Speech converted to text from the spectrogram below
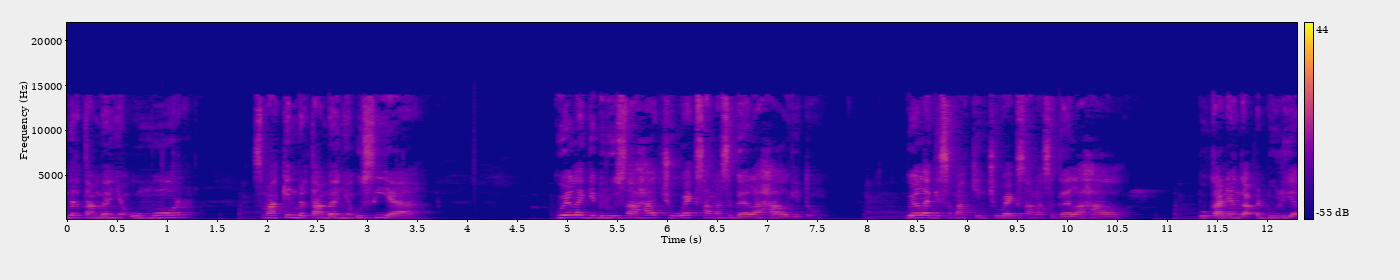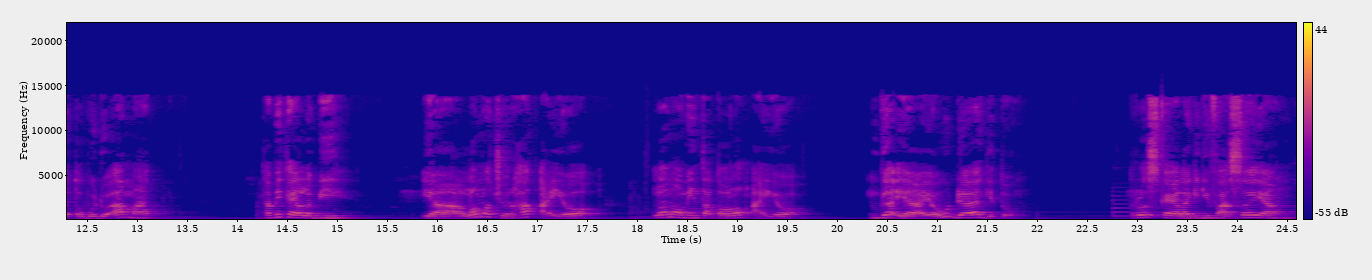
bertambahnya umur, semakin bertambahnya usia, gue lagi berusaha cuek sama segala hal gitu. Gue lagi semakin cuek sama segala hal. Bukan yang gak peduli atau bodoh amat, tapi kayak lebih, ya lo mau curhat ayo, lo mau minta tolong ayo, enggak ya ya udah gitu. Terus kayak lagi di fase yang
